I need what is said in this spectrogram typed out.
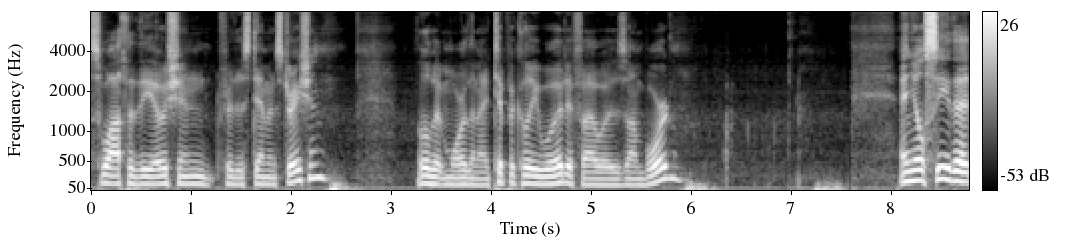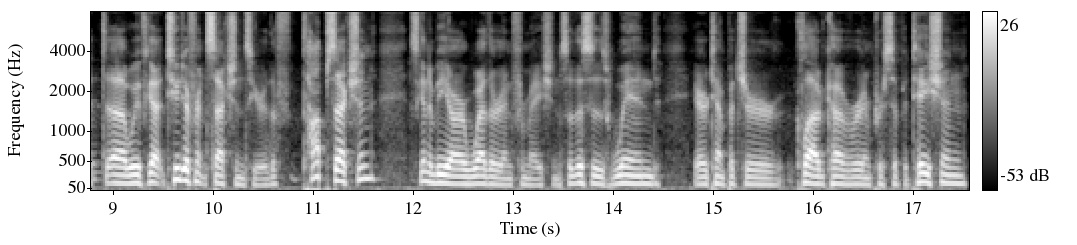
swath of the ocean for this demonstration. A little bit more than I typically would if I was on board. And you'll see that uh, we've got two different sections here. The top section is going to be our weather information. So this is wind, air temperature, cloud cover, and precipitation,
